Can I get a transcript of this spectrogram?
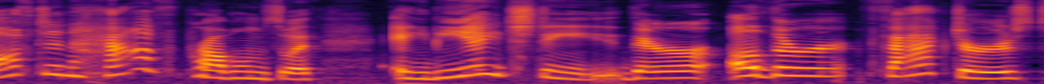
often have problems with ADHD. There are other factors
